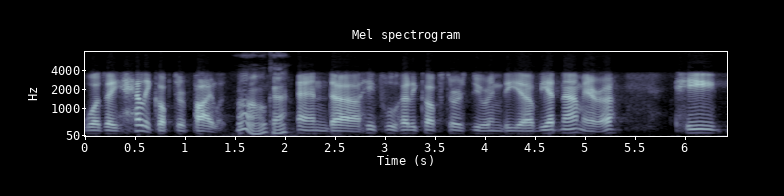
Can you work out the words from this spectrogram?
was a helicopter pilot. Oh, okay. And uh, he flew helicopters during the uh, Vietnam era. He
